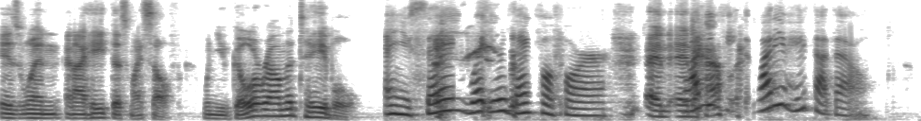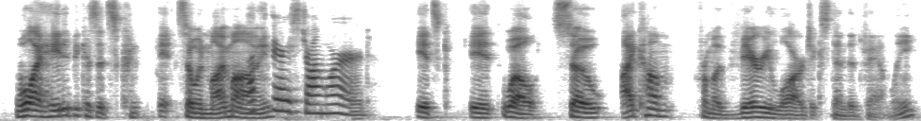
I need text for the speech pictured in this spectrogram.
is when, and I hate this myself, when you go around the table and you say what you're thankful for. And and why, half, do you, why do you hate that though? Well, I hate it because it's it, so in my mind. That's a very strong word. It's it well. So I come from a very large extended family.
